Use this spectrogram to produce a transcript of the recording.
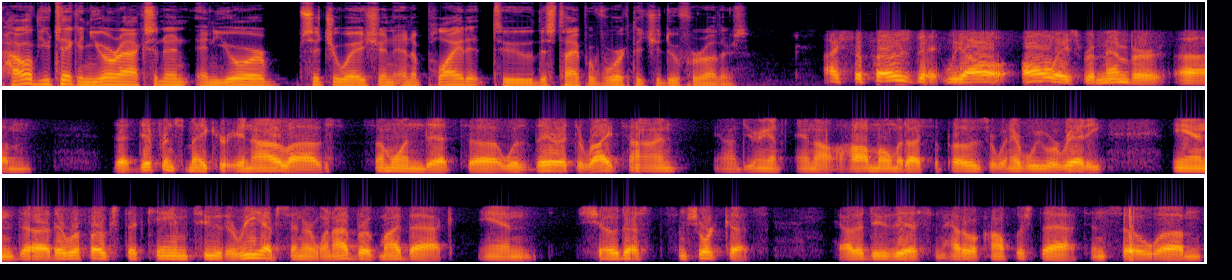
how have you taken your accident and your situation and applied it to this type of work that you do for others? I suppose that we all always remember um, that difference maker in our lives someone that uh, was there at the right time uh, during an, an aha moment, I suppose, or whenever we were ready. And uh, there were folks that came to the rehab center when I broke my back and showed us some shortcuts, how to do this and how to accomplish that. And so um,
